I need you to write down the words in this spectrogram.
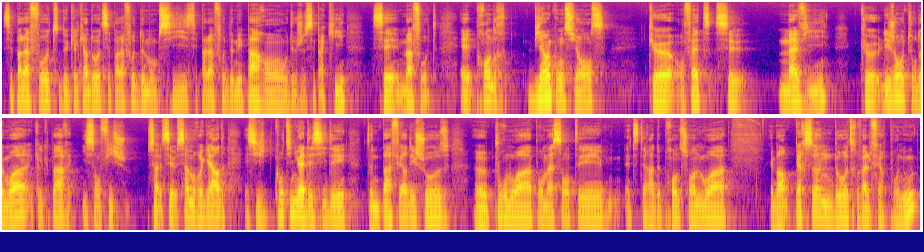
c'est pas la faute de quelqu'un d'autre, c'est pas la faute de mon psy, c'est pas la faute de mes parents ou de je sais pas qui, c'est ma faute. Et prendre bien conscience que en fait c'est ma vie, que les gens autour de moi, quelque part, ils s'en fichent. Ça, me regarde. Et si je continue à décider de ne pas faire des choses euh, pour moi, pour ma santé, etc., de prendre soin de moi, eh ben, personne d'autre va le faire pour nous.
